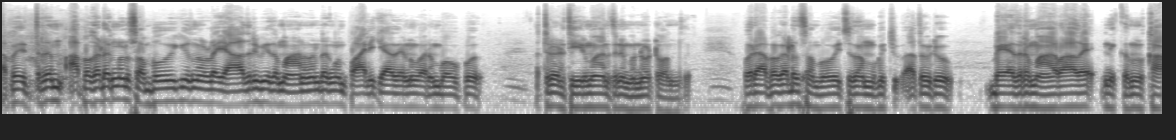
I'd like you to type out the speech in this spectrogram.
അപ്പോൾ ഇത്തരം അപകടങ്ങൾ സംഭവിക്കുന്നുള്ള യാതൊരുവിധ മാനദണ്ഡങ്ങളും പാലിക്കാതെയാണ് വനംവകുപ്പ് അത്ര ഒരു തീരുമാനത്തിന് മുന്നോട്ട് വന്നത്. ഒരു അപകടം സംഭവിച്ച് നമുക്ക് അതൊരു വേദന മാറാതെ നിൽക്കുന്ന കാ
